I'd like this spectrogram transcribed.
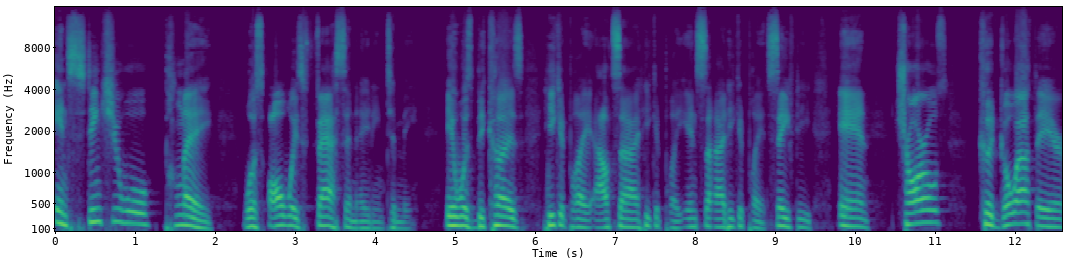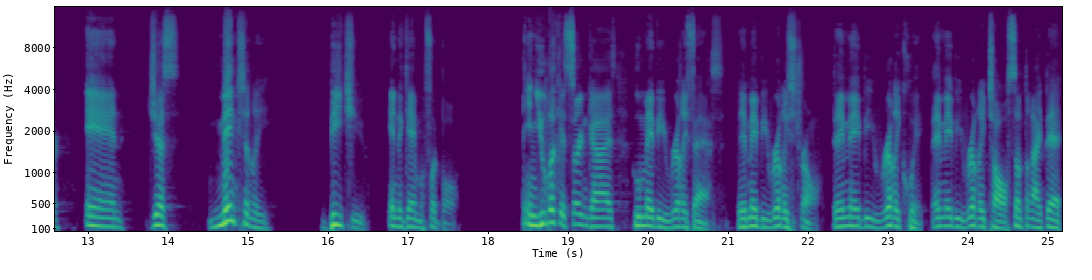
instinctual play was always fascinating to me. It was because he could play outside, he could play inside, he could play at safety. And Charles could go out there and just mentally beat you in the game of football. And you look at certain guys who may be really fast, they may be really strong, they may be really quick, they may be really tall, something like that.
